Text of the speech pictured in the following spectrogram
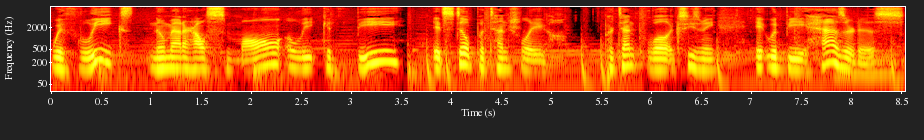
with leaks, no matter how small a leak could be, it's still potentially potent well, excuse me, it would be hazardous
